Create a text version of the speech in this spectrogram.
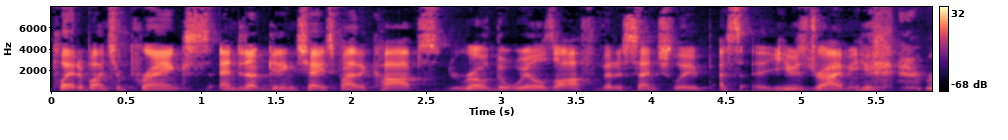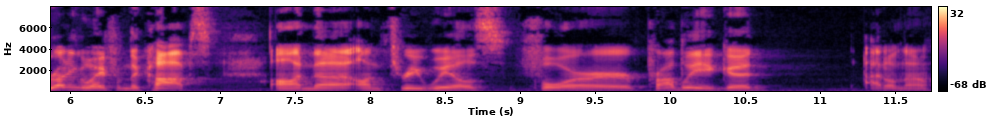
Played a bunch of pranks, ended up getting chased by the cops, rode the wheels off of it essentially. He was driving, he was running away from the cops on uh, on three wheels for probably a good, I don't know,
